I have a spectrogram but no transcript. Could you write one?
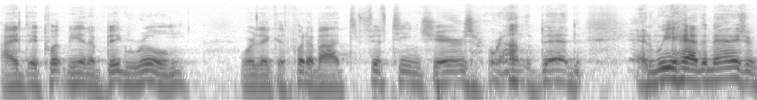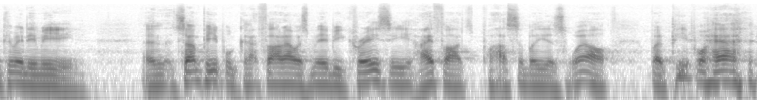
I, they put me in a big room where they could put about 15 chairs around the bed, and we had the management committee meeting. And some people thought I was maybe crazy. I thought possibly as well. But people, have,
